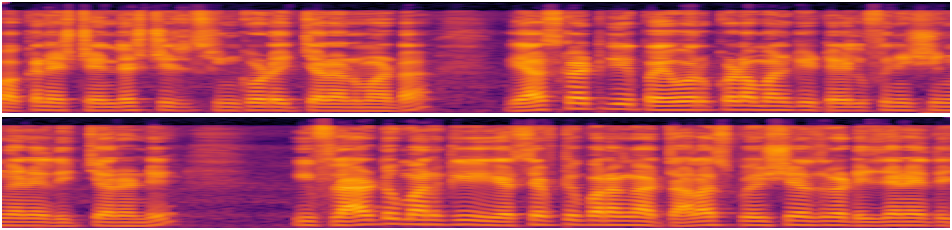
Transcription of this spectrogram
పక్కనే స్టెయిన్లెస్ స్టీల్ సింక్ కూడా ఇచ్చారనమాట గ్యాస్ కట్కి పై వరకు కూడా మనకి టైల్ ఫినిషింగ్ అనేది ఇచ్చారండి. ఈ ఫ్లాట్ మనకి ఎస్ఎఫ్టీ పరంగా చాలా స్పేషియస్గా డిజైన్ అయితే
